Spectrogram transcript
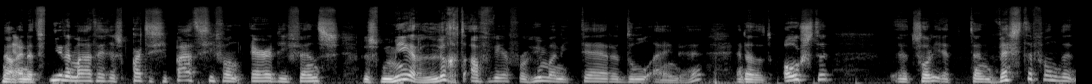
Nou, ja. en het vierde maatregel is participatie van air defense. Dus meer luchtafweer voor humanitaire doeleinden. Hè? En dat het oosten, uh, sorry, het ten westen van de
